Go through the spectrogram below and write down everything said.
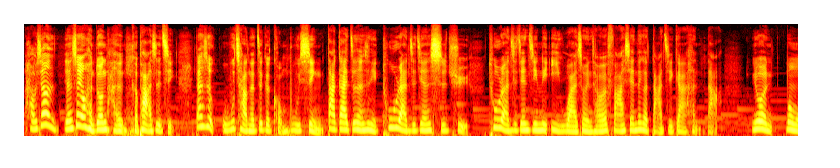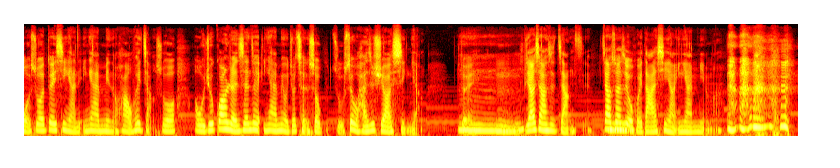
好像人生有很多很可怕的事情，但是无常的这个恐怖性，大概真的是你突然之间失去。突然之间经历意外的时候，你才会发现那个打击感很大。如果问我说对信仰的阴暗面的话，我会讲说，哦，我觉得光人生这个阴暗面我就承受不住，所以我还是需要信仰。对，嗯，比较像是这样子，这样算是有回答信仰阴暗面吗？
